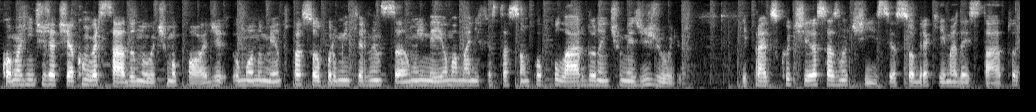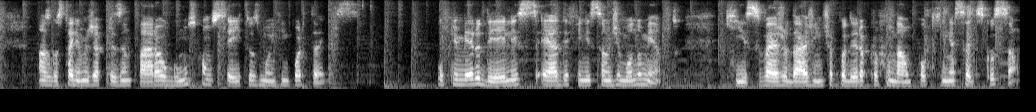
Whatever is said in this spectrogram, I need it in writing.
Como a gente já tinha conversado no último pod, o monumento passou por uma intervenção em meio a uma manifestação popular durante o mês de julho. E para discutir essas notícias sobre a queima da estátua, nós gostaríamos de apresentar alguns conceitos muito importantes. O primeiro deles é a definição de monumento, que isso vai ajudar a gente a poder aprofundar um pouquinho essa discussão.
